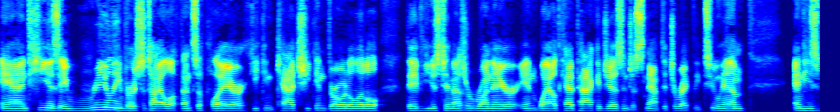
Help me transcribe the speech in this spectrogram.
and he is a really versatile offensive player. He can catch, he can throw it a little. They've used him as a runner in Wildcat packages and just snapped it directly to him. And he's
